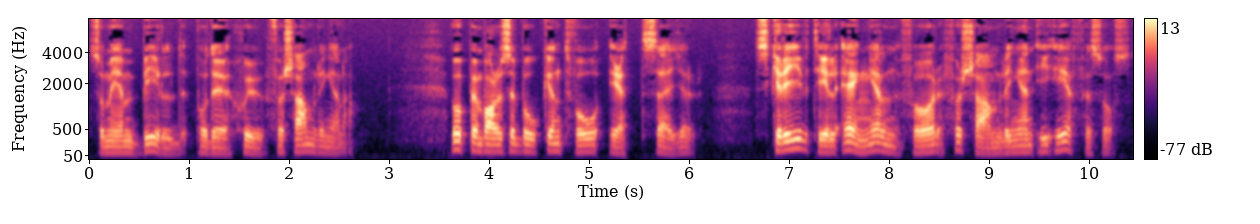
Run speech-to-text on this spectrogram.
som är en bild på de sju församlingarna. Uppenbarelseboken 2.1 säger Skriv till ängeln för församlingen i Efesos.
